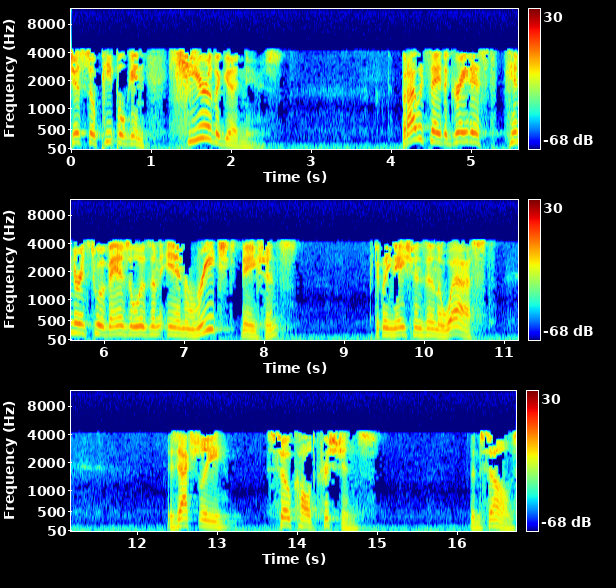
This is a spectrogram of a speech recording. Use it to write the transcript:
just so people can hear the good news. But I would say the greatest hindrance to evangelism in reached nations, particularly nations in the West, is actually so called Christians themselves.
